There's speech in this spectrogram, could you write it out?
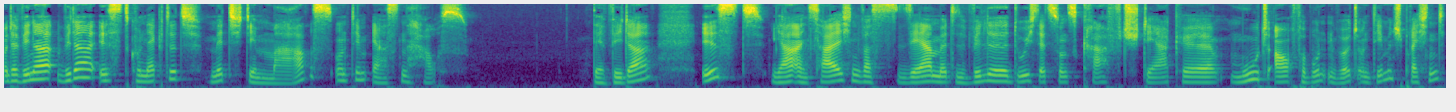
Und der Widder ist connected mit dem Mars und dem ersten Haus. Der Widder ist ja ein Zeichen, was sehr mit Wille, Durchsetzungskraft, Stärke, Mut auch verbunden wird und dementsprechend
